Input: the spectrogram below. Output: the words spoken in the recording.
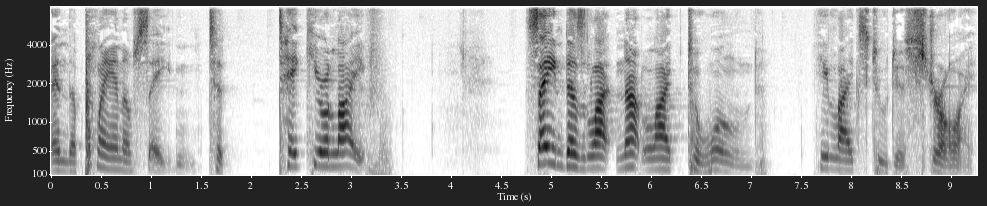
and the plan of Satan to take your life. Satan does not like to wound, he likes to destroy.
